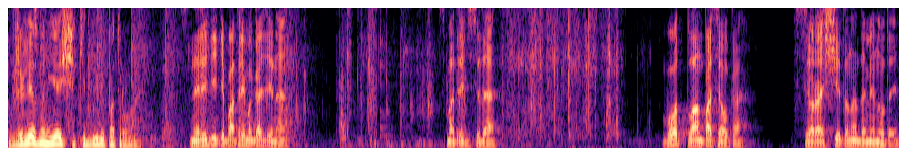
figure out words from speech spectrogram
в железном ящике были патроны. Снарядите по три магазина. Смотрите сюда. Вот план поселка. Все рассчитано до минуты.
